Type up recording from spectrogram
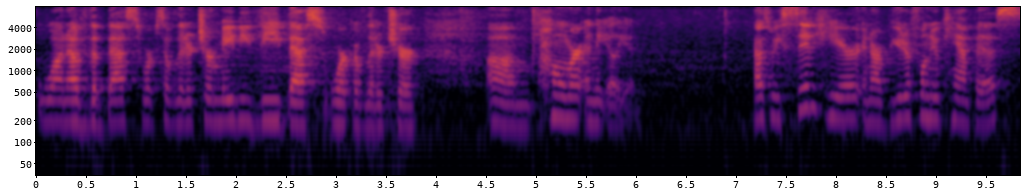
one of the best works of literature, maybe the best work of literature, um, Homer and the Iliad. As we sit here in our beautiful new campus,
